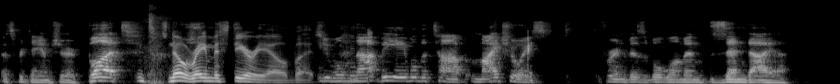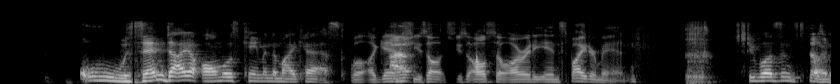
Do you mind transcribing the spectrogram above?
That's for damn sure. But no Rey Mysterio, but she will not be able to top my choice for Invisible Woman, Zendaya. Oh, Zendaya almost came into my cast. well, again, I- she's al- she's also already in Spider Man. She wasn't. Doesn't Spider-Man.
